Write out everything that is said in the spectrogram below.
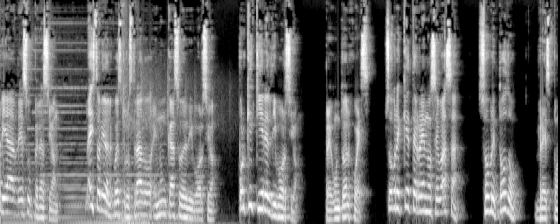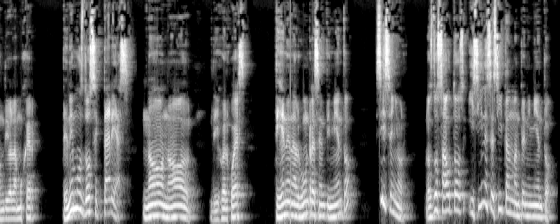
de superación. La historia del juez frustrado en un caso de divorcio. ¿Por qué quiere el divorcio? preguntó el juez. ¿Sobre qué terreno se basa? Sobre todo, respondió la mujer. Tenemos dos hectáreas. No, no, dijo el juez. ¿Tienen algún resentimiento? Sí, señor. Los dos autos y sí necesitan mantenimiento.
